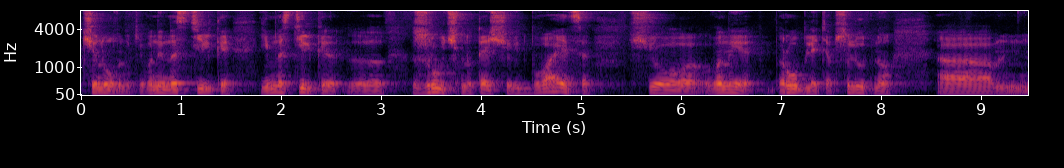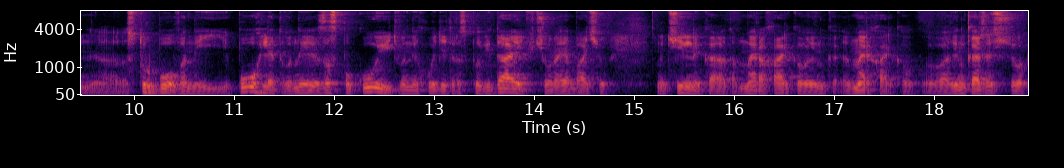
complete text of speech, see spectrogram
чиновників. Вони настільки, їм настільки е, зручно те, що відбувається, що вони роблять абсолютно е, е, стурбований погляд, вони заспокоюють, вони ходять, розповідають. Вчора я бачив очільника там, мера Харкова, він, мер Харкова, він каже, що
